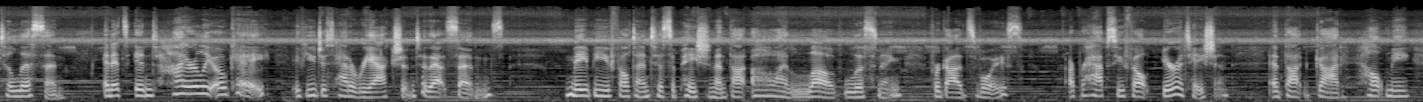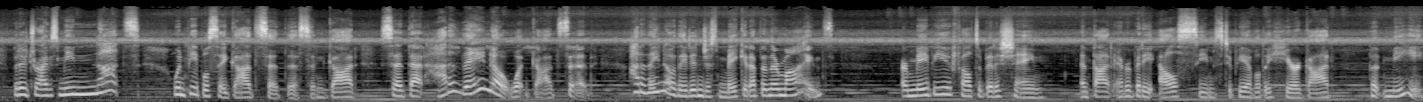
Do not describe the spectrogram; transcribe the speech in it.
to listen. And it's entirely okay if you just had a reaction to that sentence. Maybe you felt anticipation and thought, oh, I love listening for God's voice. Or perhaps you felt irritation and thought, God, help me, but it drives me nuts when people say, God said this and God said that. How do they know what God said? How do they know they didn't just make it up in their minds? Or maybe you felt a bit of shame and thought everybody else seems to be able to hear God, but me,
